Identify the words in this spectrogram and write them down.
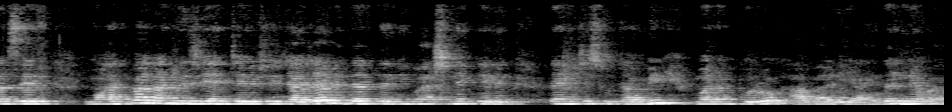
तसेच महात्मा गांधीजी यांच्याविषयी ज्या ज्या विद्यार्थ्यांनी भाषणे केले त्यांची सुद्धा मी मनपूर्वक आभारी आहे. धन्यवाद.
